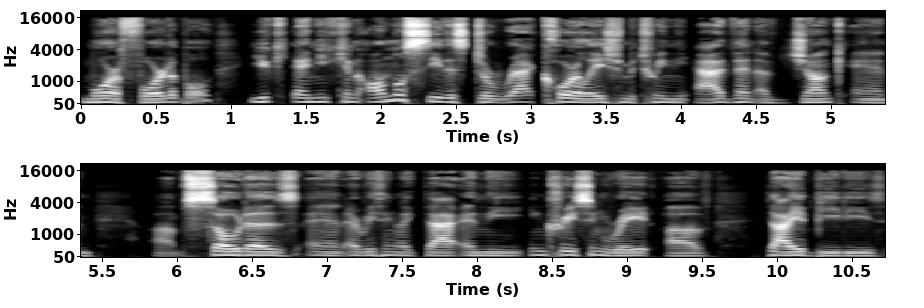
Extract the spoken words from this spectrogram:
more affordable. You and you can almost see this direct correlation between the advent of junk and um, sodas and everything like that, and the increasing rate of diabetes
